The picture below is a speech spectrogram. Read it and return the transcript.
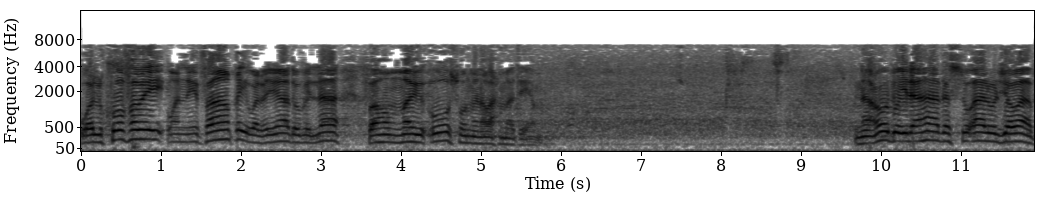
والكفر والنفاق والعياذ بالله فهم ميؤوس من رحمتهم. نعود إلى هذا السؤال الجواب.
